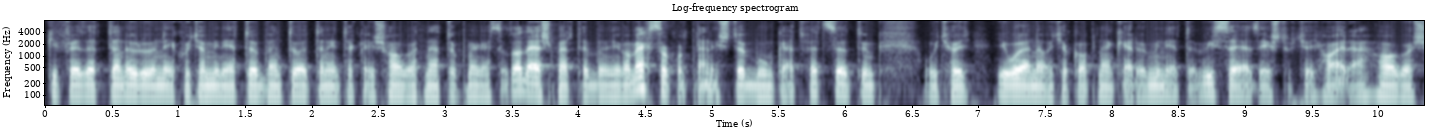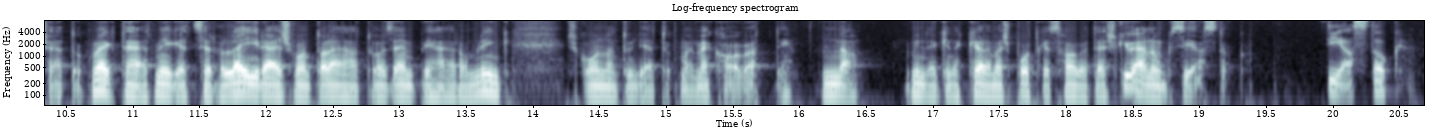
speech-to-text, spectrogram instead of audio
kifejezetten örülnék, hogyha minél többen töltenétek le és hallgatnátok meg ezt az adást, mert ebben még a megszokottnál is több munkát fetszöltünk, úgyhogy jó lenne, hogyha kapnánk erről minél több visszajelzést, úgyhogy hajrá, hallgassátok meg. Tehát még egyszer a leírásban található az MP3 link, és onnan tudjátok majd meghallgatni. Na, mindenkinek kellemes podcast hallgatást kívánunk, sziasztok! Sziasztok!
